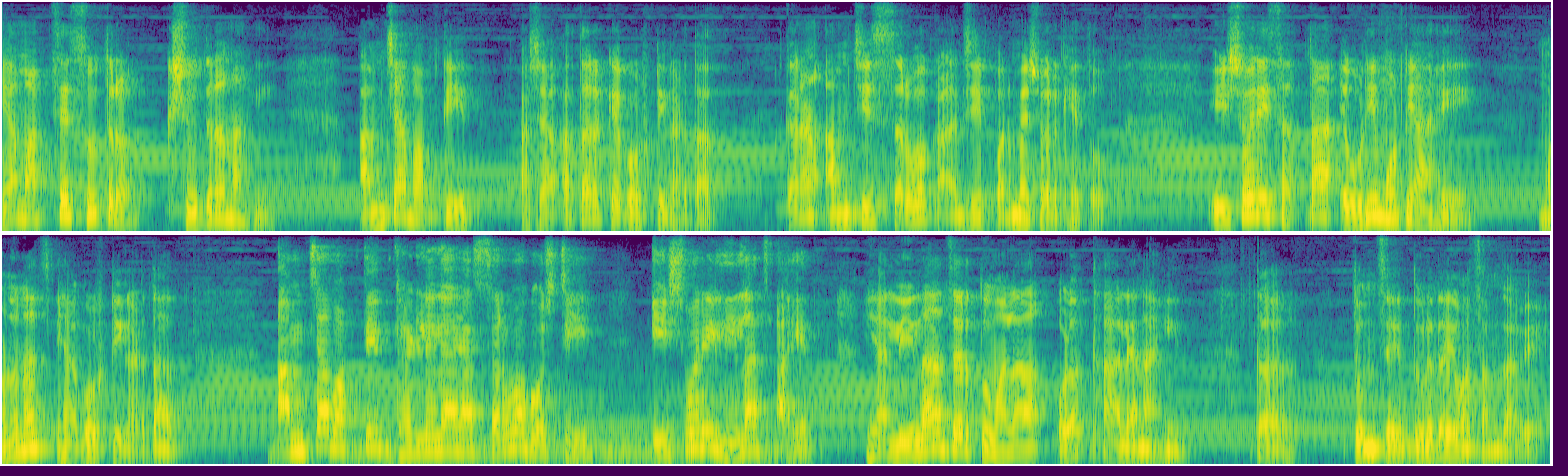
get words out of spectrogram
या मागचे सूत्र क्षुद्र नाही. आमच्या बाबतीत अशा अतर्क्य गोष्टी घडतात. कारण आमची सर्व काळजी परमेश्वर घेतो. ईश्वरी सत्ता एवढी मोठी आहे. म्हणूनच ह्या गोष्टी घडतात. आमच्या बाबतीत घडलेल्या या सर्व गोष्टी ईश्वरी लीलाच आहेत. या लीला जर तुम्हाला ओळखता आल्या नाहीत तर तुमचे दुर्दैव समजावे.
